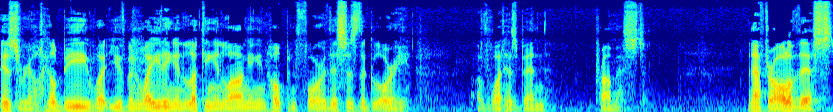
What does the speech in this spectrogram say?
Israel. He'll be what you've been waiting and looking and longing and hoping for. This is the glory of what has been promised. And after all of this,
